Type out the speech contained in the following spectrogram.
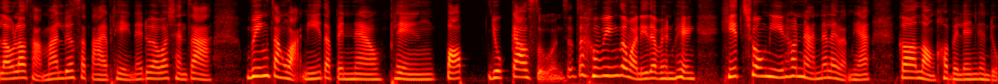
แล้วเราสามารถเลือกสไตล์เพลงได้ด้วยว่าฉันจะวิ่งจังหวะนี้แต่เป็นแนวเพลงป๊อปยุค 90ฉันจะวิ่งจังหวะนี้แต่เป็นเพลงฮิตช่วงนี้เท่านั้นอะไรแบบนี้ก็ลองเข้าไปเล่นกันดู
